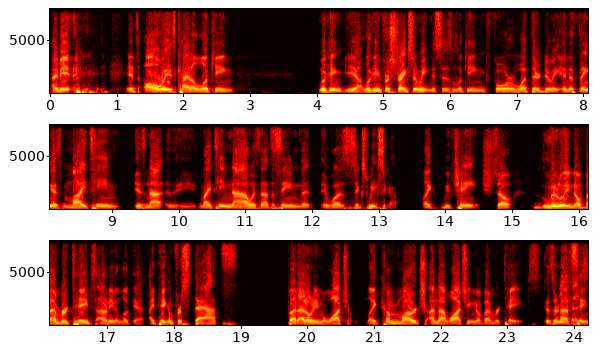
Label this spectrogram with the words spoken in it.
I mean, it's always kind of looking, looking, yeah, looking for strengths and weaknesses, looking for what they're doing. And the thing is, my team is not, my team now is not the same that it was six weeks ago. Like we've changed. So literally November tapes, I don't even look at. I take them for stats, but I don't even watch them. Like come March, I'm not watching November tapes because they're not the same,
